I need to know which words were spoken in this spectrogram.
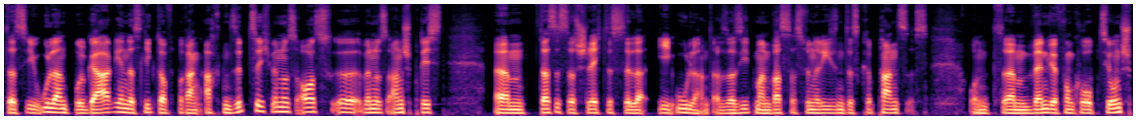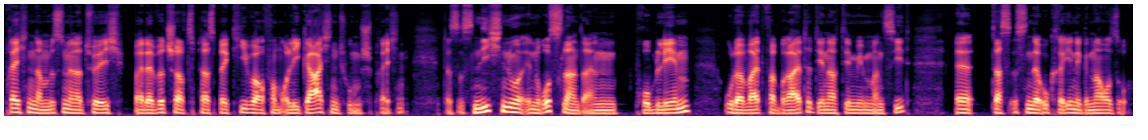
das EU-Land Bulgarien, das liegt auf Rang 78, wenn du es aus, äh, wenn du es ansprichst. Ähm, das ist das schlechteste EU-Land. Also da sieht man, was das für eine Riesendiskrepanz ist. Und ähm, wenn wir von Korruption sprechen, dann müssen wir natürlich bei der Wirtschaftsperspektive auch vom Oligarchentum sprechen. Das ist nicht nur in Russland ein Problem oder weit verbreitet, je nachdem, wie man es sieht. Äh, das ist in der Ukraine genauso.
